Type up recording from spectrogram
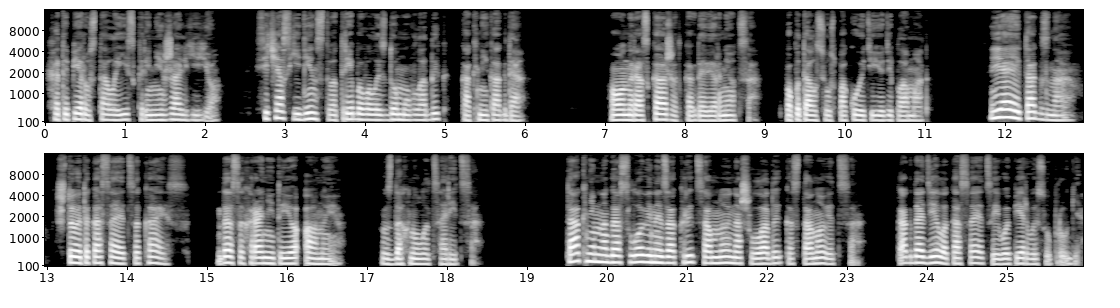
Хатеперу стало искренне жаль ее. Сейчас единство требовалось дому владык, как никогда. «Он расскажет, когда вернется», — попытался успокоить ее дипломат. «Я и так знаю, что это касается Каис. Да сохранит ее Ануя», — вздохнула царица. Так немногословен и закрыт со мной наш владыка становится, когда дело касается его первой супруги.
